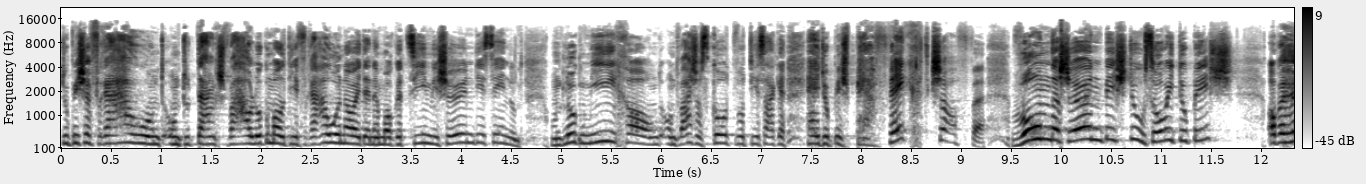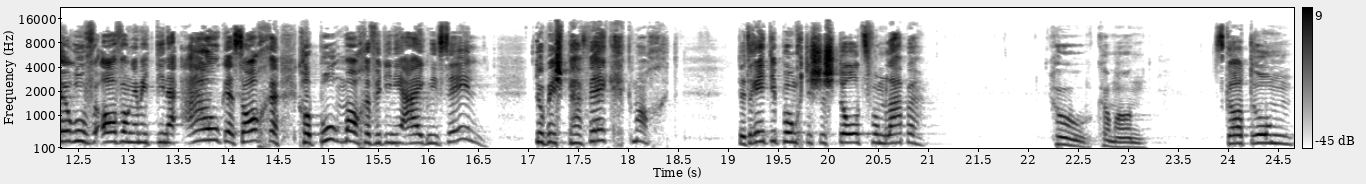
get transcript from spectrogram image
du bist eine Frau und, und du denkst, wow, schau mal die Frauen an in diesen Magazinen, wie schön die sind. Und, und schau mich an. Und, und weißt du, Gott wird dir sagen, hey, du bist perfekt geschaffen. Wunderschön bist du, so wie du bist. Aber hör auf, anfangen mit deinen Augen Sachen kaputt machen für deine eigene Seele. Du bist perfekt gemacht. Der dritte Punkt ist der Stolz vom Leben. Huh, come on. Es geht darum,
